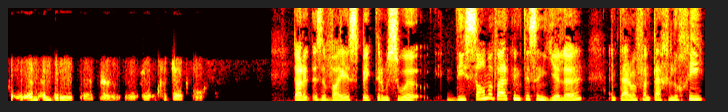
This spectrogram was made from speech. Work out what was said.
in, in breë trekke uh, uh, gedek word. Ja, dit is 'n wye spektrum. So die samewerking tussen julle in terme van tegnologie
